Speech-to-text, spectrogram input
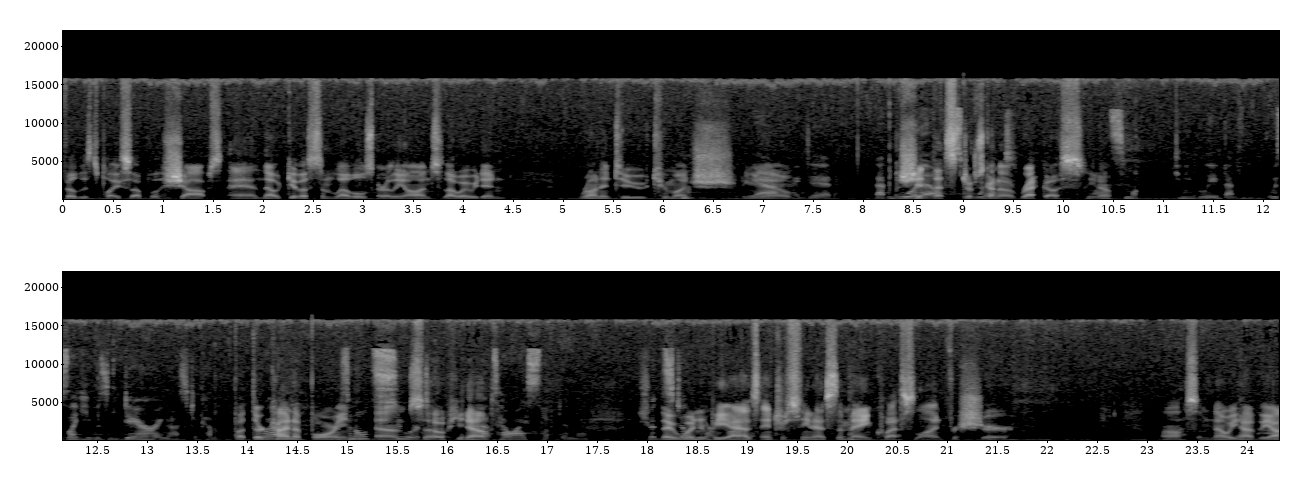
fill this place up with shops, and that would give us some levels early on, so that way we didn't run into too much, you yeah, know, I did. That shit that's just gonna wreck us, you know. Can you believe that? It was like he was daring us to come. But they're Well, kind of boring, um, so you know. That's how I slipped in there. Should they wouldn't be unguarded. as interesting as the main quest line for sure. Awesome. Now we have the Come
